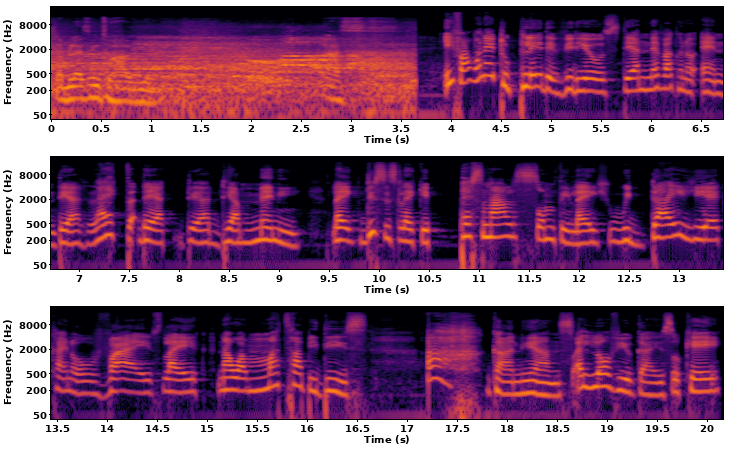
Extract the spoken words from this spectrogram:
It's a blessing to have you. As If I wanted to play the videos, they are never gonna end. They are like that. They are they are they are many. Like this is like a personal something. Like we die here kind of vibes. Like now a matter be this. Ah, Ghanaians, I love you guys, okay?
